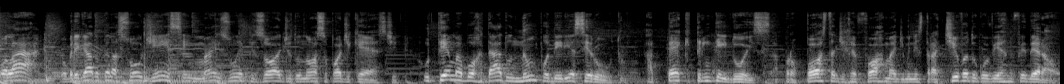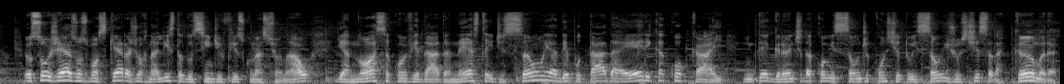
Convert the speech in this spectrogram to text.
Olá, obrigado pela sua audiência em mais um episódio do nosso podcast. O tema abordado não poderia ser outro: a PEC 32, a proposta de reforma administrativa do governo federal. Eu sou Jesus Mosquera, jornalista do Sindifisco Nacional, e a nossa convidada nesta edição é a deputada Érica Cocai, integrante da Comissão de Constituição e Justiça da Câmara,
